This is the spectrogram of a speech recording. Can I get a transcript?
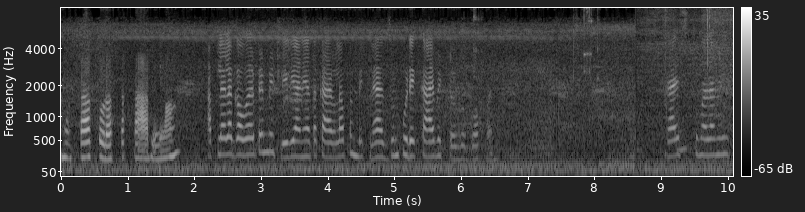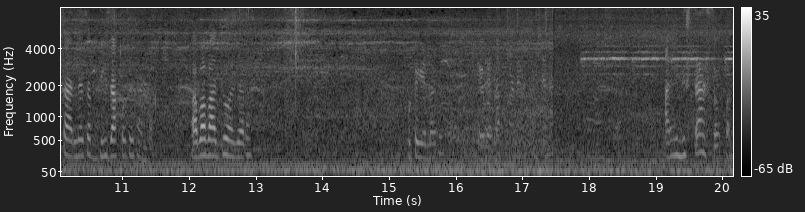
मोठा थोडासा कारला. आपल्याला गवर पण भेटलेली आणि आता कारला पण भेटलाय. अजून पुढे काय भेटतं बघू आपण. काय तुम्हाला मी कारल्याचा बी दाखवते थांबा. बाबा बाजू हा जरा. कुठे गेला रे? हे बघा. आणि दिसतं असं पण.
